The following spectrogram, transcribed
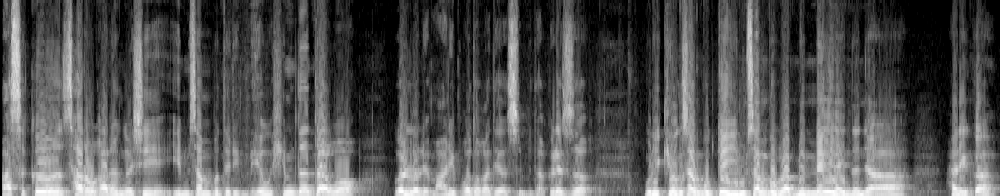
마스크 사러 가는 것이 임산부들이 매우 힘들다고 언론에 많이 보도가 되었습니다. 그래서 우리 경상북도에 임산부가 몇 명이나 있느냐 하니까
